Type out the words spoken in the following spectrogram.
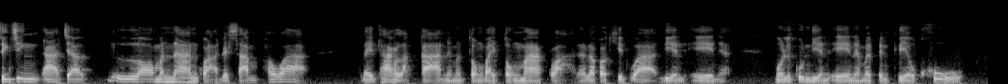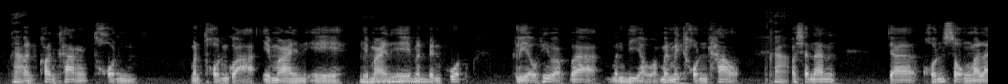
จริง ๆ อาจจะรอมันนานกว่าด้วยซ้ำเพราะว่าในทางหลักการเนี่ยมันตรงไปตรงมากว่า แล้วเราก็คิดว่า DNA เนี่ยโมเลกุล DNA เนี่ยมันเป็นเกลียวคู่ครับมันค่อนข้างทน มันทนกว่า mRNA อืม mRNA มันเป็นพวก เกลียวที่แบบว่ามันเดี่ยวอะมันไม่ทนเท่าครับเพราะฉะนั้นจะขนส่งอะไร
